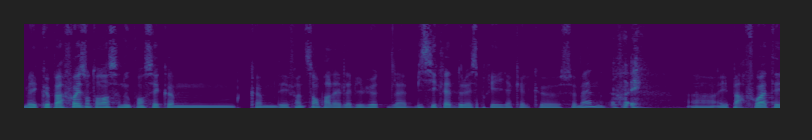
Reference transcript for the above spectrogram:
Mais que parfois ils ont tendance à nous penser comme, comme des. Enfin, tu sais, on parlait de la, biblio- de la bicyclette de l'esprit il y a quelques semaines. Ouais. Euh, et parfois, t'es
